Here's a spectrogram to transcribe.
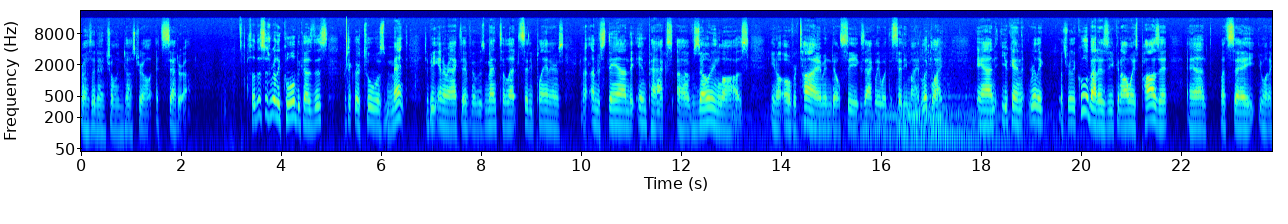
residential, industrial, etc. So this is really cool because this particular tool was meant to be interactive. It was meant to let city planners kind of understand the impacts of zoning laws, you know, over time, and they'll see exactly what the city might look like. And you can really, what's really cool about it is you can always pause it and let's say you want to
